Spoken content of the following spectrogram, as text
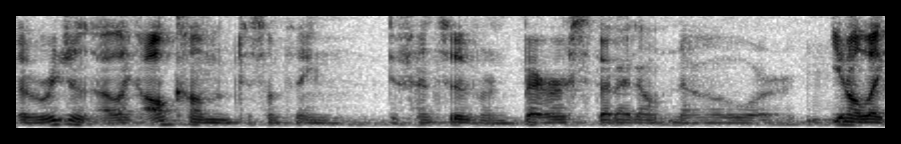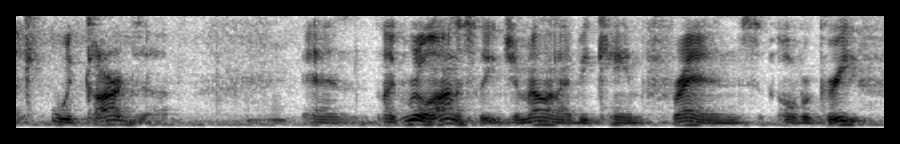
originally, uh, like, I'll come to something defensive or embarrassed that I don't know, or mm-hmm. you know, like with cards up, mm-hmm. and like, real honestly, Jamel and I became friends over grief.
